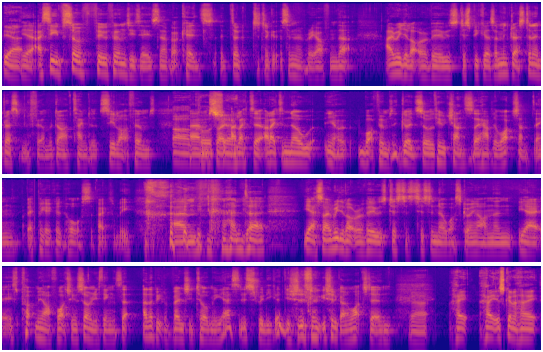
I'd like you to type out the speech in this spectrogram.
Yeah. yeah. I see so few films these days, and I've got kids. I don't just don't get the cinema very often. That I read a lot of reviews just because I'm interested, still interested in the film. I don't have time to see a lot of films. Oh, of course, so I, yeah. I like to I like to know you know what films are good. So a few chances I have to watch something, I pick a good horse effectively, um, and. Uh, yeah, so I read a lot of reviews just to, just to know what's going on, and yeah, it's put me off watching so many things that other people eventually told me, yes, it's really good. You should you should have gone and watched it, and Yeah, hate hate is going to hate.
